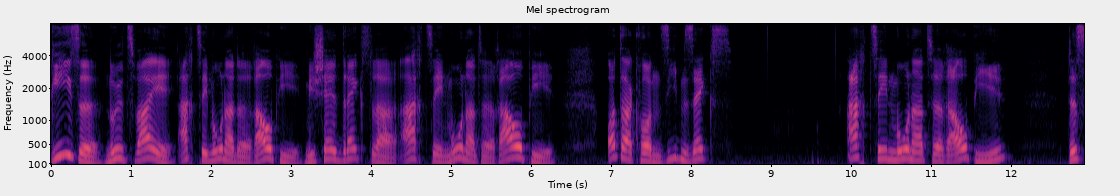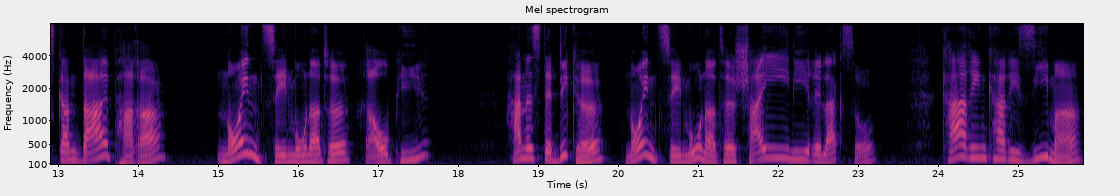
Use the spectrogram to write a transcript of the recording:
Riese 02, 18 Monate, Raupi. Michelle Drexler, 18 Monate, Raupi. Ottercon 76, 18 Monate, Raupi. Das Skandalpara 19 Monate Raupi. Hannes der Dicke, 19 Monate Shiny Relaxo. Karin Karisima,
